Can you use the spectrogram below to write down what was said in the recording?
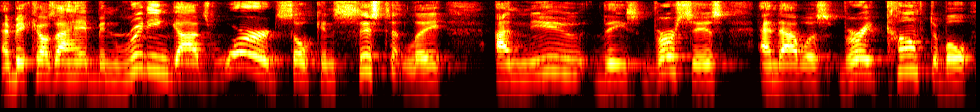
And because I had been reading God's Word so consistently, I knew these verses and I was very comfortable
